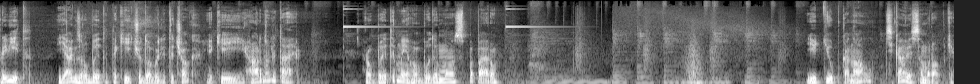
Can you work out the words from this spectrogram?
Привіт! Як зробити такий чудовий літачок, який гарно літає? Робити ми його будемо з паперу. YouTube канал Цікаві саморобки.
